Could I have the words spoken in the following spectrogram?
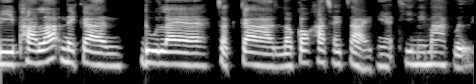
มีภาระในการดูแลจัดการแล้วก็ค่าใช้จ่ายเนี่ยที่ไม่มากเลย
